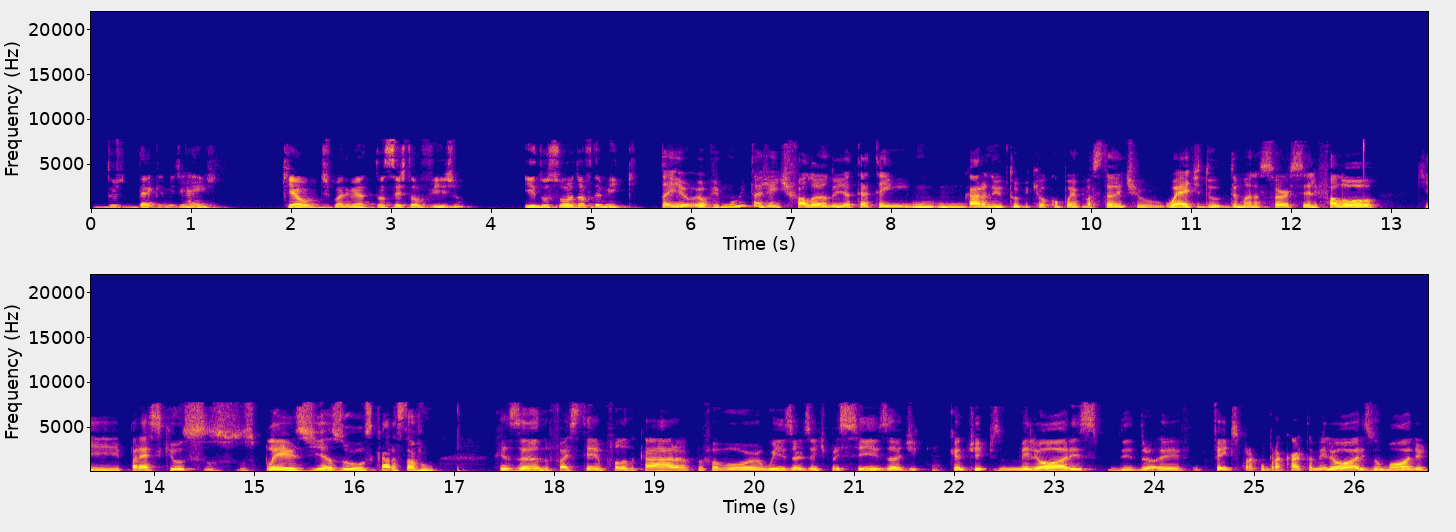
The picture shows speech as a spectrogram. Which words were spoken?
dos decks mid-range, que é o desbanimento do Ancestral Vision e do Sword of the Meek. Eu, eu vi muita gente falando, e até tem um, um, cara no YouTube que eu acompanho bastante, o Ed do The Mana Source, ele falou que parece que os, os, os players de azul, os caras estavam rezando faz tempo, falando, cara, por favor, Wizards, a gente precisa de cantrips melhores, de, de, eh, feitos para comprar carta melhores no Modern,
